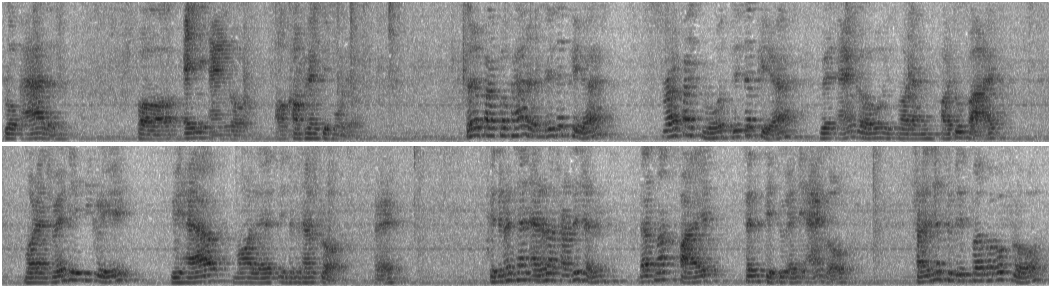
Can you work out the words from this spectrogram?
flow pattern for any angle or comprehensive model. Stratified flow pattern disappear, stratified smooth disappear when angle is more than 0.25, more than 20 degree, we have more or less intermittent flow. Okay. Intermittent annular transition does not quite sensitive to any angle. Transition to dispersed bubble flow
